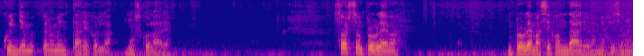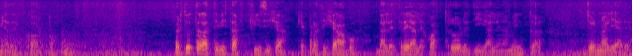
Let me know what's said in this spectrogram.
quindi per aumentare quella muscolare. Sorse un problema, un problema secondario alla mia fisionomia del corpo. Per tutta l'attività fisica che praticavo, dalle 3 alle 4 ore di allenamento giornaliere,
